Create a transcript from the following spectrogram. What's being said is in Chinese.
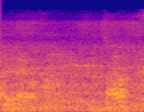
走走快啲嚟。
